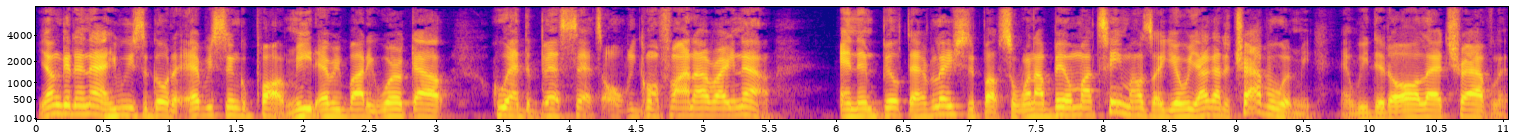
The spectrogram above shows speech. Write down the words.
Younger than that, he used to go to every single park, meet everybody, work out. Who had the best sets? Oh, we gonna find out right now. And then built that relationship up. So when I built my team, I was like, yo, y'all got to travel with me. And we did all that traveling.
